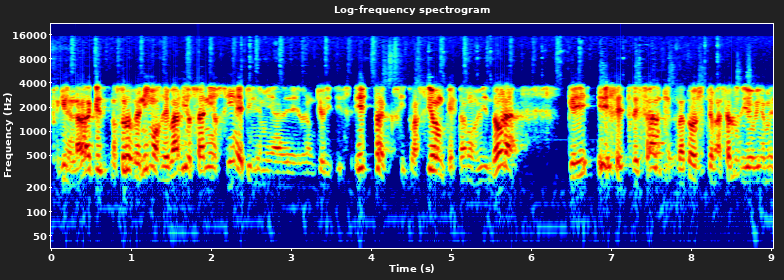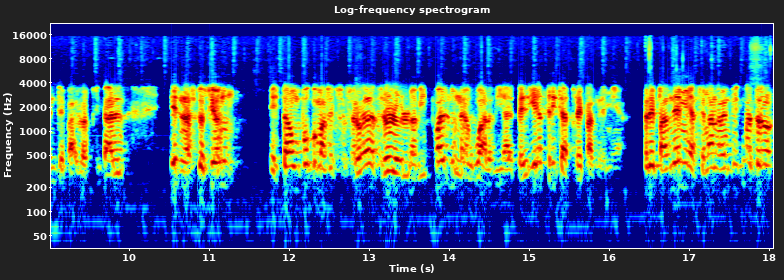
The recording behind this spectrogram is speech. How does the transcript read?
requieren. La verdad que nosotros venimos de varios años sin epidemia de bronquiolitis. Esta situación que estamos viviendo ahora, que es estresante para todo el sistema de salud y obviamente para el hospital, es una situación está un poco más exacerbada, pero lo, lo habitual de una guardia pediátrica prepandemia. Prepandemia, semana 24,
